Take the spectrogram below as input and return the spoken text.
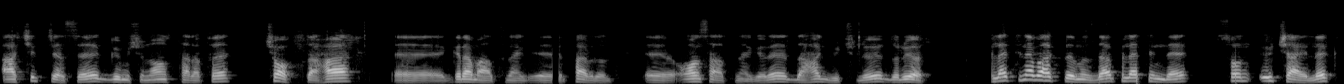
açıkçası gümüşün ons tarafı çok daha e, gram altına pardon ons altına göre daha güçlü duruyor. Platine baktığımızda platinde son 3 aylık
